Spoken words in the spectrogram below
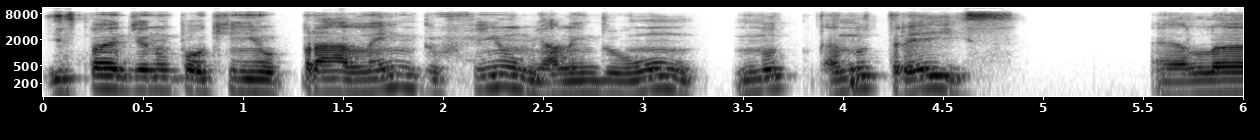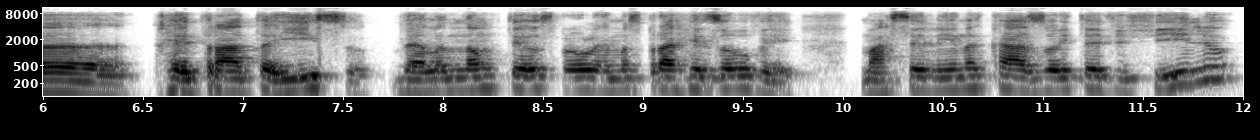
Expandindo um pouquinho para além do filme, além do 1, no, no 3, ela retrata isso dela não ter os problemas para resolver. Marcelina casou e teve filho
